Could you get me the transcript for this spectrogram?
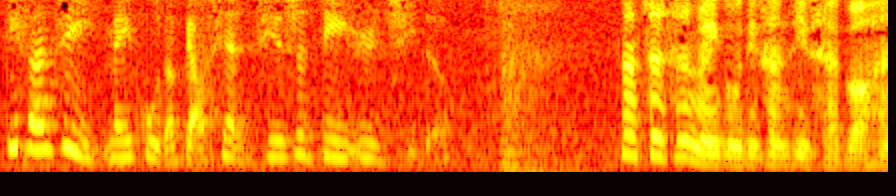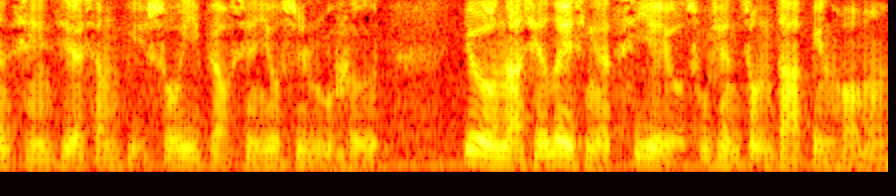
第三季美股的表现其实是低于预期的。那这次美股第三季财报和前一季的相比，收益表现又是如何？又有哪些类型的企业有出现重大变化吗？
